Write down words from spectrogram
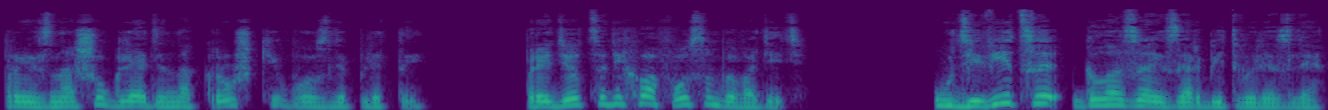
Произношу, глядя на крошки возле плиты. Придется дихлофосом выводить. У девицы глаза из орбит вылезли.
